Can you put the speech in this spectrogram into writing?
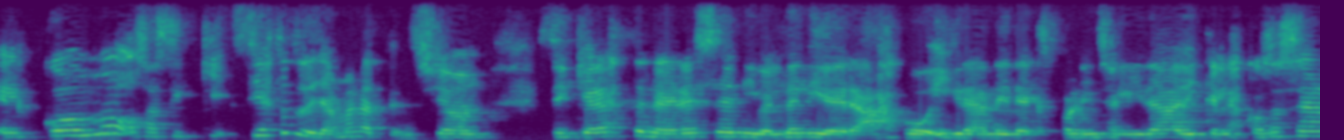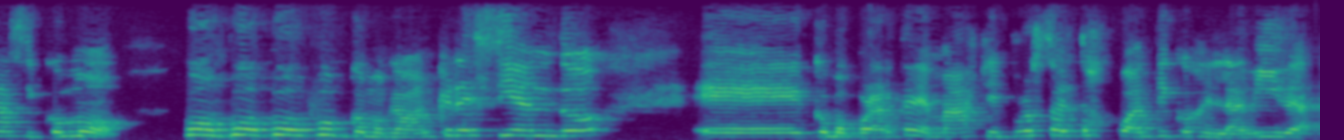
el cómo, o sea, si, si esto te llama la atención, si quieres tener ese nivel de liderazgo y grande y de exponencialidad y que las cosas sean así como, pum, pum, pum, pum, como que van creciendo, eh, como por arte de magia, hay puros saltos cuánticos en la vida.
